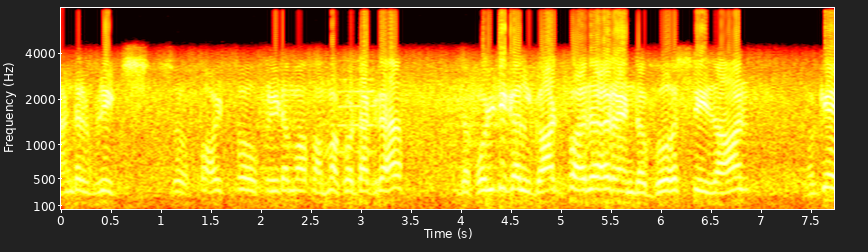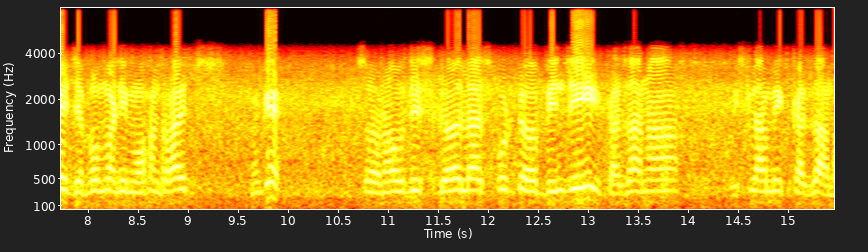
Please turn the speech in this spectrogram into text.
under bridge. So fight for freedom of Amma Kotagra the political godfather and the ghost is on. Okay, Jabamani Mohan Raj. Okay. So now this girl has put uh, Bindi, Kazana, Islamic Kazana,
